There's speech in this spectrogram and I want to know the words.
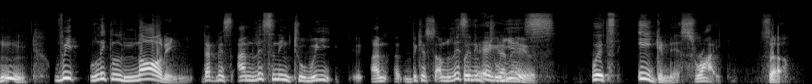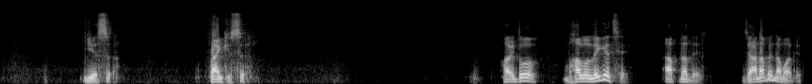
hmm. With little nodding that means I am listening to we I because I am listening to you with eagerness right sir yes sir thank you sir হয়তো ভালো লেগেছে আপনাদের জানাবেন আমাদের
